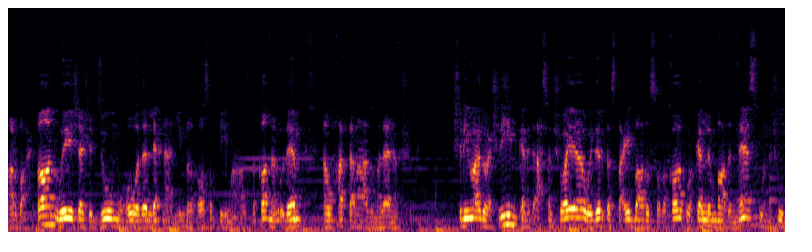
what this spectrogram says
أربع حيطان وشاشة زوم وهو ده اللي إحنا قاعدين بنتواصل فيه مع أصدقائنا القدام أو حتى مع زملائنا في الشغل. 2021 كانت أحسن شوية وقدرت أستعيد بعض الصداقات وأكلم بعض الناس ونشوف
